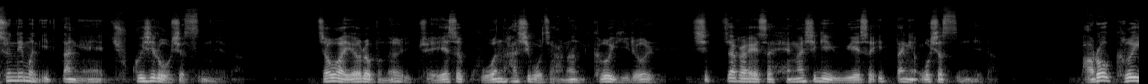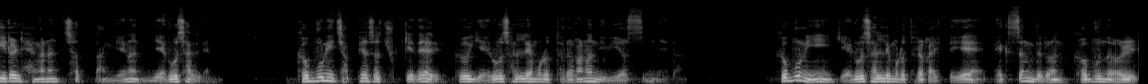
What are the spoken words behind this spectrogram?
예수님은 이 땅에 죽으시러 오셨습니다. 저와 여러분을 죄에서 구원하시고자 하는 그 일을 십자가에서 행하시기 위해서 이 땅에 오셨습니다. 바로 그 일을 행하는 첫 단계는 예루살렘. 그분이 잡혀서 죽게 될 그 예루살렘으로 들어가는 일이었습니다. 그분이 예루살렘으로 들어갈 때에 백성들은 그분을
